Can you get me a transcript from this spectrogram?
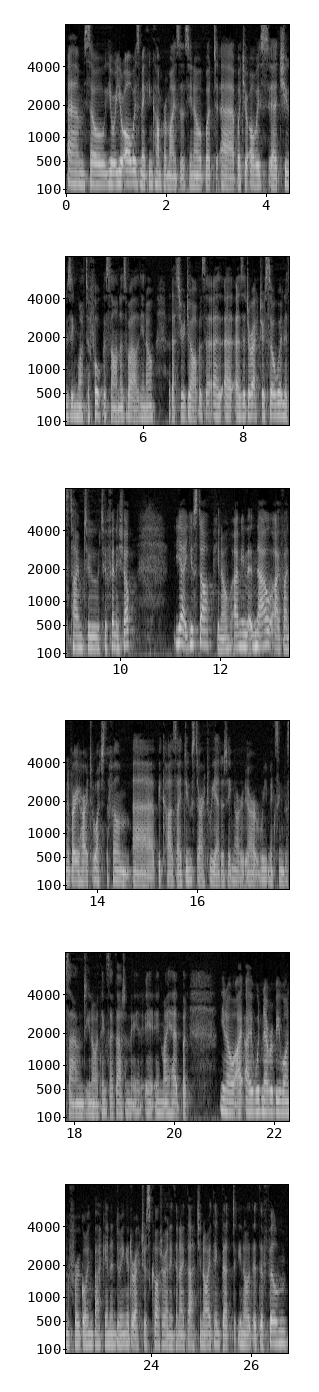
Um, so you're you're always making compromises, you know, but uh, but you're always uh, choosing what to focus on as well, you know. That's your job as a, a as a director. So when it's time to to finish up, yeah, you stop. You know, I mean, now I find it very hard to watch the film uh, because I do start re-editing or, or, remixing the sound, you know, and things like that in in, in my head. But you know, I, I, would never be one for going back in and doing a director's cut or anything like that. You know, I think that you know the, the film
